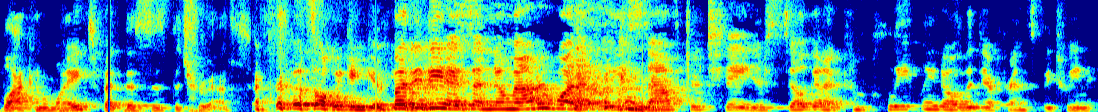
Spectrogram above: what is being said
black and white, but this is the true answer. That's all we can give. But you. it is, and no matter what, at least after today, you're still going to completely know the difference between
